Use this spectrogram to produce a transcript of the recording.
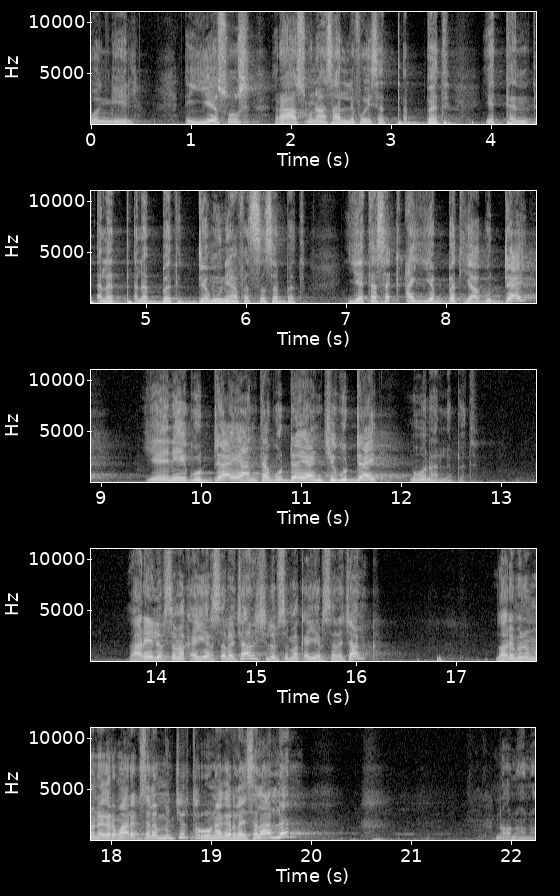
ወንጌል ኢየሱስ ራሱን አሳልፎ የሰጠበት የተንጠለጠለበት ደሙን ያፈሰሰበት የተሰቃየበት ያ ጉዳይ የእኔ ጉዳይ የአንተ ጉዳይ የአንቺ ጉዳይ መሆን አለበት። ዛሬ ልብስ መቀየር ስለቻልሽ ልብስ መቀየር ስለቻልክ ዛሬ ምንም ነገር ማድረግ ስለምንችል ጥሩ ነገር ላይ ስላለን no no no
